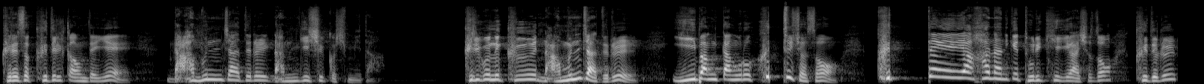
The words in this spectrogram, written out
그래서 그들 가운데에 남은 자들을 남기실 것입니다. 그리고는 그 남은 자들을 이방 땅으로 흩으셔서 그때야 하나님께 돌이키게 하셔서 그들을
